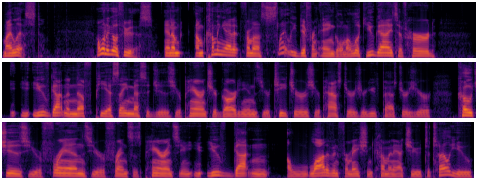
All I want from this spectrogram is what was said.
my list. I want to go through this, and I'm I'm coming at it from a slightly different angle. Now, look, you guys have heard you've gotten enough PSA messages, your parents, your guardians, your teachers, your pastors, your youth pastors, your coaches, your friends, your friends' parents. You've gotten a lot of information coming at you to tell you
